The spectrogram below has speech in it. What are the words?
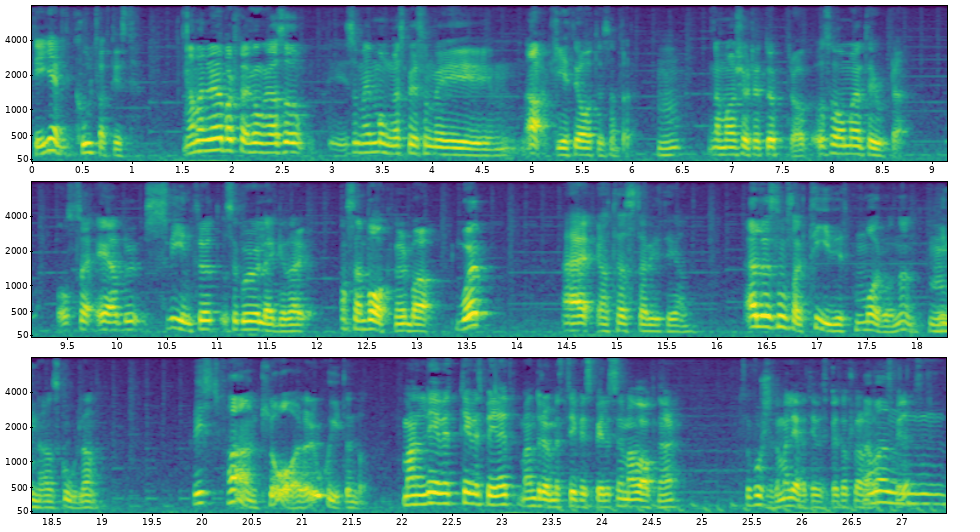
Det är jävligt coolt faktiskt. Ja men det har varit flera gånger, alltså, som i många spel som i ja, GTA till exempel. Mm. När man har kört ett uppdrag och så har man inte gjort det. Och så är du svintrött och så går du och lägger dig. Och sen vaknar du bara, What? Nej, jag testar lite igen. Eller som sagt tidigt på morgonen Mm. innan skolan. Visst fan klarar du skiten då? Man lever tv-spelet, man drömmer tv-spelet, sen när man vaknar så fortsätter man leva tv-spelet och klarar Ja, spelet. men,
